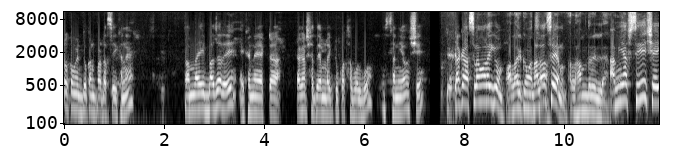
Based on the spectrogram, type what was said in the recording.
রকমের দোকানপাট আছে এখানে। তো আমরা এই বাজারে এখানে একটা কাকার সাথে আমরা একটু কথা বলব স্থানীয় সে। কাকা আসসালামু আলাইকুম। ওয়ালাইকুম ভালো আছেন? আলহামদুলিল্লাহ। আমি আসছি সেই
